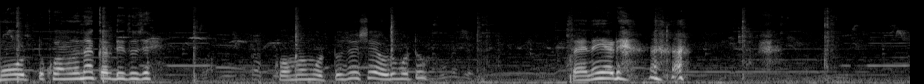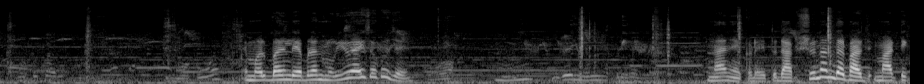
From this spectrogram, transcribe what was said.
મોટું ખોમરું ના કરી દીધું છે. ખોમરું મોટું જોઈશે એવડું મોટું? તો એ નહીં અડે એ મલબાની લેબડાને મૂળ્યું આવી શકું છે? ના નીકળે. તો દાબશું ને અંદર માટી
